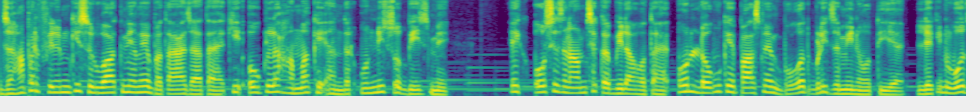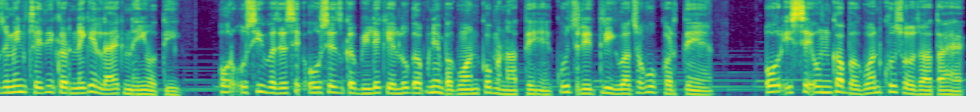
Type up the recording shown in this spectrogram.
जहाँ पर फ़िल्म की शुरुआत में हमें बताया जाता है कि ओकलाहामा के अंदर 1920 में एक ओसिस नाम से कबीला होता है। और लोगों के पास में बहुत बड़ी ज़मीन होती है, लेकिन वो ज़मीन खेती करने के लायक नहीं होती, और उसी वजह से ओसिस कबीले के लोग अपने भगवान को मनाते हैं, कुछ रीति रिवाजों को करते हैं, और इससे उनका भगवान खुश हो जाता है,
